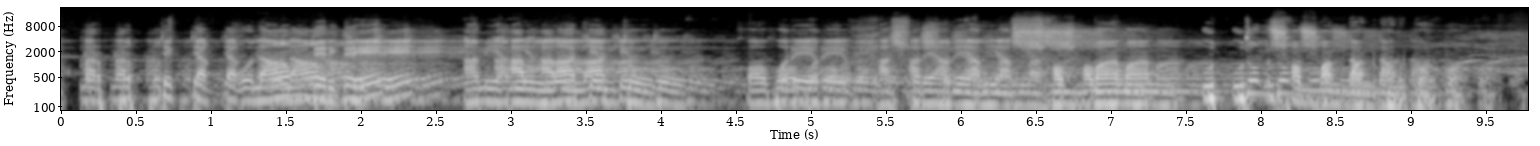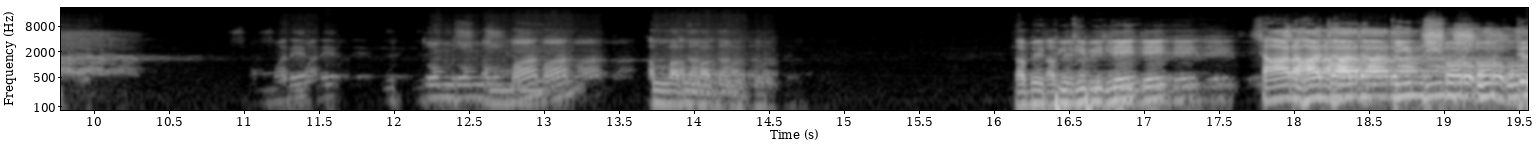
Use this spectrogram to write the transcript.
আপনার প্রত্যেকটা গোলামদেরকে আমি আল্লাহ কিন্তু কবরে এবং হাসরে আমি আল্লাহ সম্মান উত্তম সম্মান দান দান করব। উত্তম সম্মান আল্লাহ দান করব। তবে পৃথিবীতে চার হাজার তিনশোর ঊর্ধ্বে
